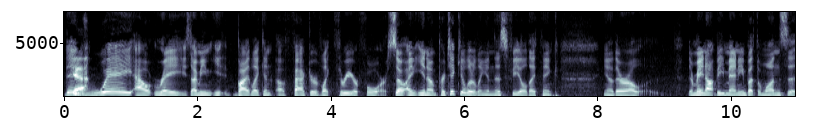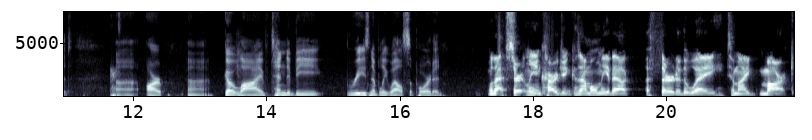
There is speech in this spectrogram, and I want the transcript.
they yeah. way outraised. I mean, by like an, a factor of like three or four. So I, you know, particularly in this field, I think, you know, there are there may not be many, but the ones that uh, are uh, go live tend to be reasonably well supported. Well, that's certainly encouraging because I'm only about a third of the way to my mark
